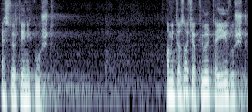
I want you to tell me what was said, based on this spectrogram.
Ez történik most. Amint az Atya küldte Jézust,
